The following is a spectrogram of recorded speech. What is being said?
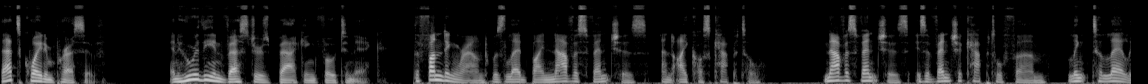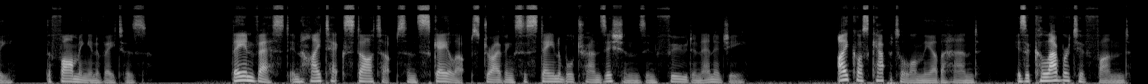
That's quite impressive. And who are the investors backing FOTONIQ? The funding round was led by Navus Ventures and ICOS Capital. Navus Ventures is a venture capital firm linked to Lely, the farming innovators. They invest in high tech startups and scale ups driving sustainable transitions in food and energy. ICOS Capital, on the other hand, is a collaborative fund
